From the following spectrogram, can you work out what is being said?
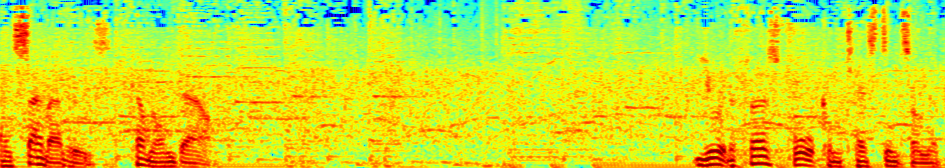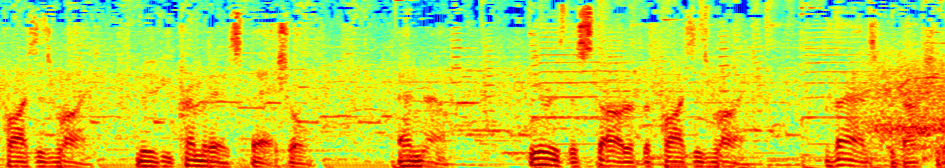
And Sam Andrews, come on down. You are the first four contestants on The Price is Right movie premiere special. And now, here is the star of The Price is Right. Vance Production.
